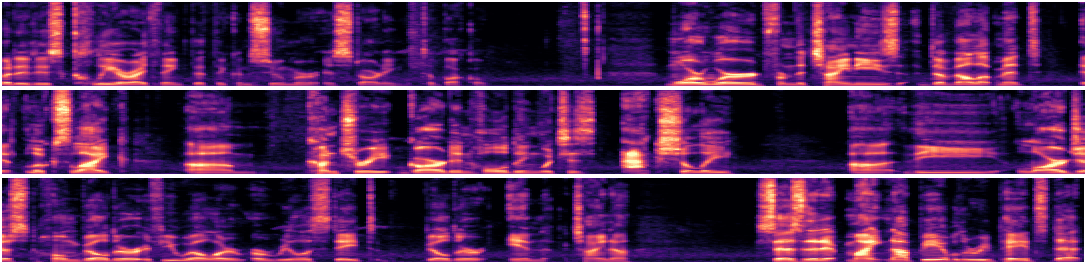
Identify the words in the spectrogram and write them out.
but it is clear, I think, that the consumer is starting to buckle. More word from the Chinese development. It looks like um, Country Garden Holding, which is actually uh, the largest home builder, if you will, or, or real estate builder in China, says that it might not be able to repay its debt.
